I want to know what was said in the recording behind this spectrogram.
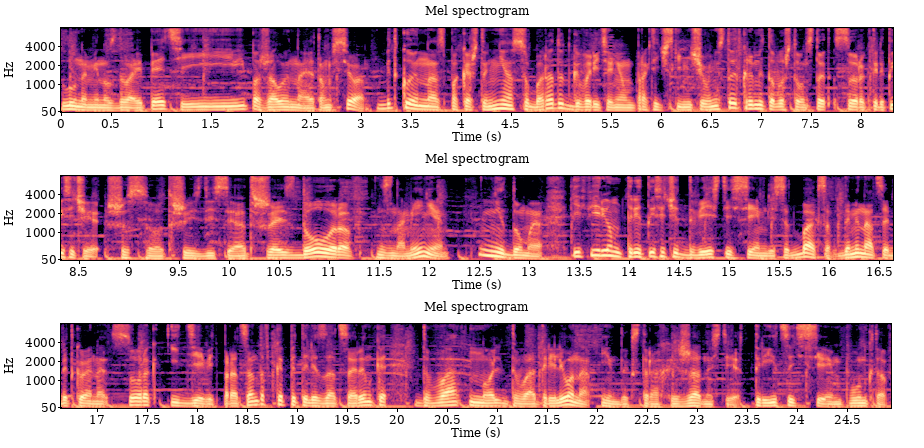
Луна минус 2,5% и, пожалуй, на этом все. Биткоин нас пока что не особо радует, говорить о нем практически ничего не стоит, кроме того, что он стоит 43 600 66 долларов. Знамение? Не думаю. Эфириум 3270 баксов. Доминация биткоина 49%. Капитализация рынка 2,02 триллиона. Индекс страха и жадности 37 пунктов.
